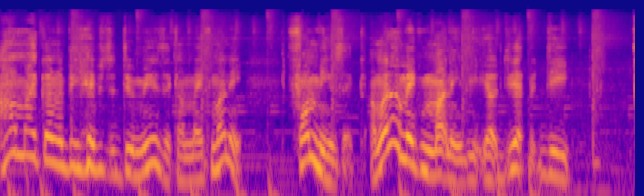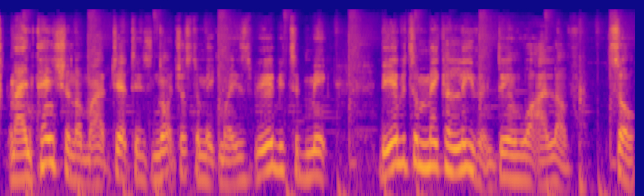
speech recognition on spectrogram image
how am I going to be able to do music and make money from music? And when I make money, the, uh, the, the my intention of my objective is not just to make money, it's be able to make be able to make a living doing what I love. So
